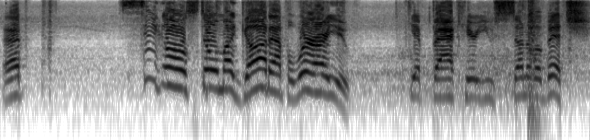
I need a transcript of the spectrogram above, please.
That seagull stole my god apple. Where are you? Get back here, you son of a bitch.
